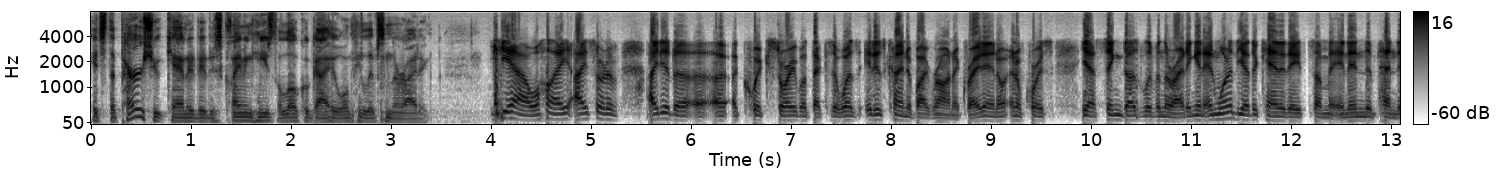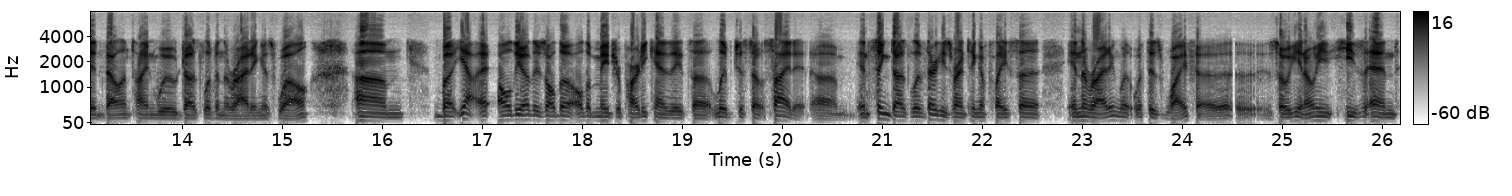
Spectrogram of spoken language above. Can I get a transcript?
it's the parachute candidate who's claiming he's the local guy who only lives in the riding. Yeah, well, I, I sort of I did a, a, a quick story about that because it was it is kind of ironic, right? And, and of course, yeah, Singh does live in the riding, and, and one of the other candidates, um, an independent, Valentine Wu, does live in the riding as well. Um, but yeah, all the others, all the all the major party candidates uh, live just outside it. Um, and Singh does live there. He's renting a place uh, in the riding with, with his wife. Uh, so you know he, he's and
